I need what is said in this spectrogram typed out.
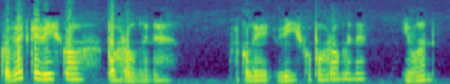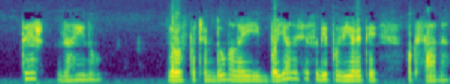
Козацьке військо погромлене. А коли військо погромлене, Іван теж загинув. З розпачем думала і боялася собі повірити Оксана.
